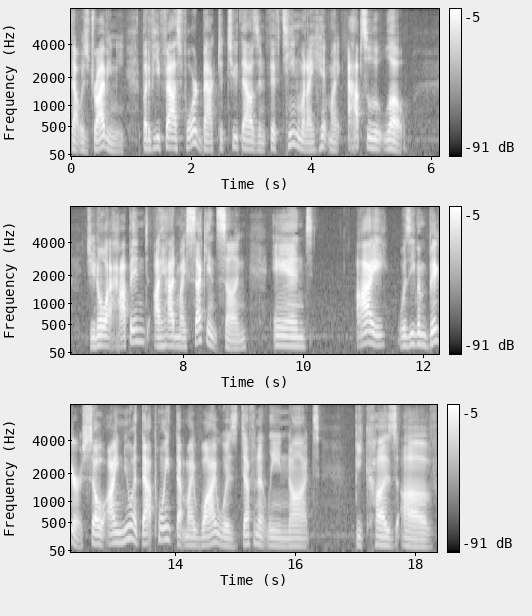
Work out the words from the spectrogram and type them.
that was driving me. But if you fast forward back to 2015 when I hit my absolute low, do you know what happened? I had my second son and I was even bigger. So I knew at that point that my why was definitely not because of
